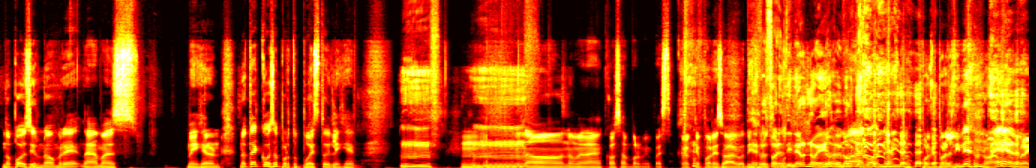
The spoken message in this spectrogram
No puedo decir nombre, nada más me dijeron, no te da cosa por tu puesto. Y le dije, mm, "Mm, no, no me da cosa por mi puesto. Creo que por eso hago. disfruto por el dinero no es, No, güey, no porque- hago, no, no, porque por el dinero no es. güey.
